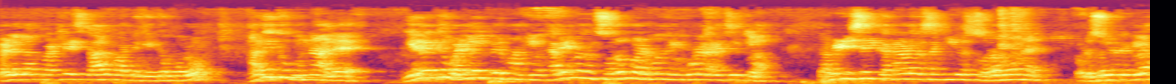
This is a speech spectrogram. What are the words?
வள்ளலார் பாட்டிலே ஸ்டார் பாட்டு கேட்க போறோம். அதுக்கு முன்னால எனக்கு வள்ளல் பெருமான் இவன் கலைமகன் சுரம் பாடும்போது நீங்க கூட நினைச்சிருக்கலாம். தமிழிசை கர்நாடக சங்கீத சுரமோன்னு அப்படி சொல்லட்டுங்களா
